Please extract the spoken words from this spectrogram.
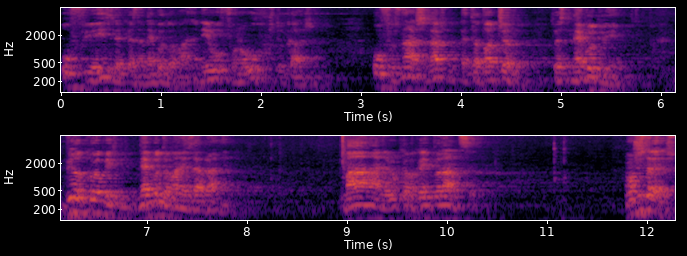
Uf je izreka za negodovanje, nije uf ono uh što kažem. Uf znači naravno etadađer, to jest negodujem. Bilo koji oblik negodovanja je zabranjen. Mahanje rukama, podance. Možeš da reći?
